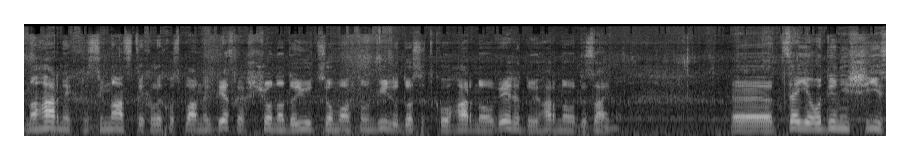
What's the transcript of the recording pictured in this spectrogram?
На гарних 17 легкосплавних дисках, що надають цьому автомобілю досить гарного вигляду і гарного дизайну. Е, Це є 1,6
